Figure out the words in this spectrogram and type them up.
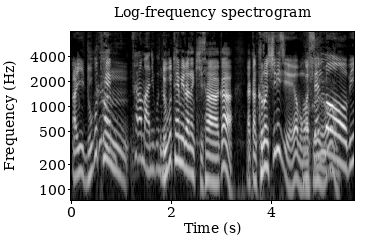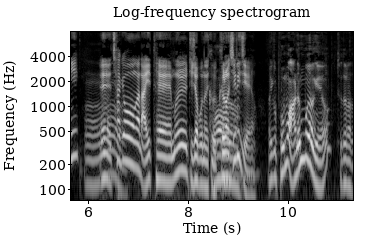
아, 이 누구템, 사람 아니군요. 누구템이라는 기사가 약간 그런 시리즈예요. 뭔가 아? 셀럽이 어. 예, 착용한 아이템을 뒤져보는 그, 어. 그런 시리즈예요. 아, 이거 보면 아는 모양이에요? 대단하다.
